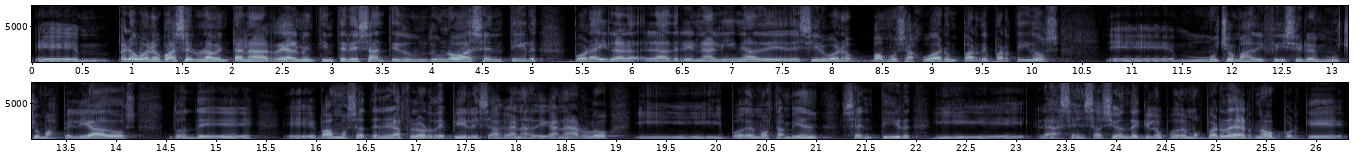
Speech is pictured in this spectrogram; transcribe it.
eh, pero bueno, va a ser una ventana realmente interesante donde uno va a sentir por ahí la, la adrenalina de decir, bueno, vamos a jugar un par de partidos eh, mucho más difíciles, mucho más peleados, donde eh, vamos a tener a flor de piel esas ganas de ganarlo y, podemos también sentir y la sensación de que lo podemos perder, ¿no? Porque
